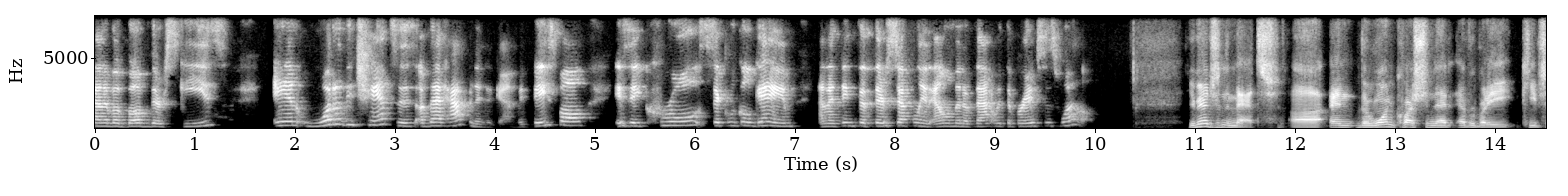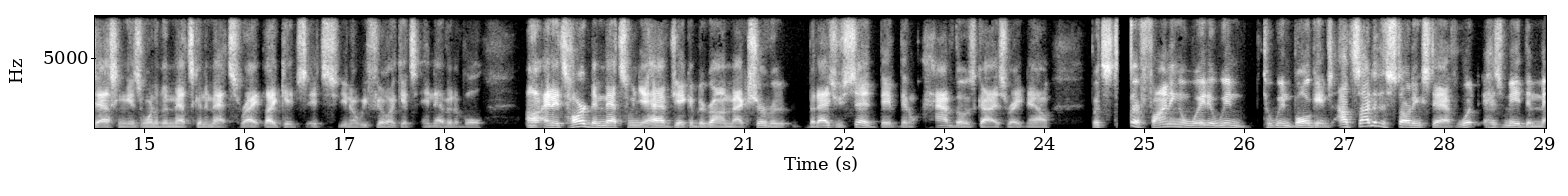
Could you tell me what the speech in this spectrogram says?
kind of above their skis. And what are the chances of that happening again? Like baseball is a cruel, cyclical game. And I think that there's definitely an element of that with the Braves as well. You mentioned the Mets, uh, and the one question that everybody keeps asking is, when are the Mets going to Mets? Right? Like it's it's you know we feel like it's inevitable, uh, and it's hard to Mets when you have Jacob Degrom, Max Scherzer, but as you said, they, they don't have those guys right now but still they're finding a way to win to win ball games outside of the starting staff. What has made them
